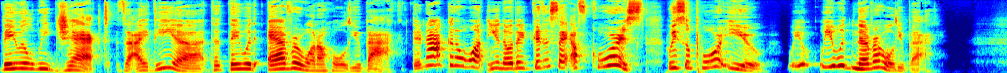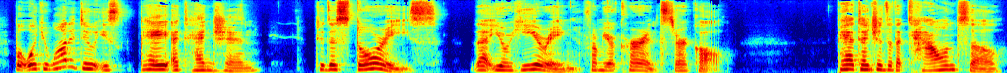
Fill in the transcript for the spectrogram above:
they will reject the idea that they would ever want to hold you back. They're not going to want, you know, they're going to say, of course, we support you. We, we would never hold you back. But what you want to do is pay attention to the stories that you're hearing from your current circle. Pay attention to the counsel,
